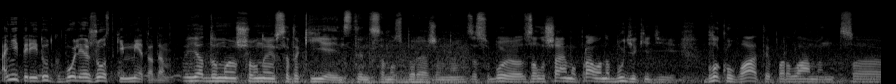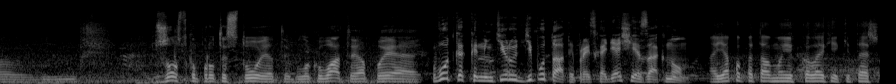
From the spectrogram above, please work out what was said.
они перейдут к более жестким методам. Я думаю, що в неї все-таки є інстинкт самозбереження. За собою залишаємо право на будь-які дії. Блокувати парламент, жорстко протистояти, блокувати АП. Вот как комментируют депутаты происходящее за окном. А я попитав моїх колег, які теж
